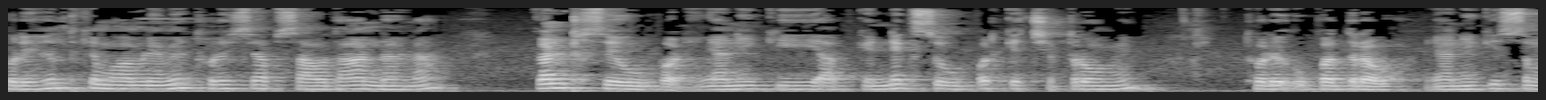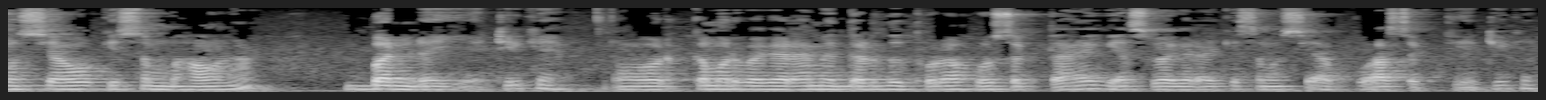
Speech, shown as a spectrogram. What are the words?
थोड़े हेल्थ के मामले में थोड़े से आप सावधान रहना, कंठ से ऊपर, यानी कि आपके नेक से ऊपर के क्षेत्रों में थोड़े उपद्रव, यानी कि समस्याओं की संभावना बन रही है, ठीक है? और कमर वगैरह में दर्द थोड़ा हो सकता है, गैस वगैरह की समस्या आपको आ सकती है, ठीक है?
